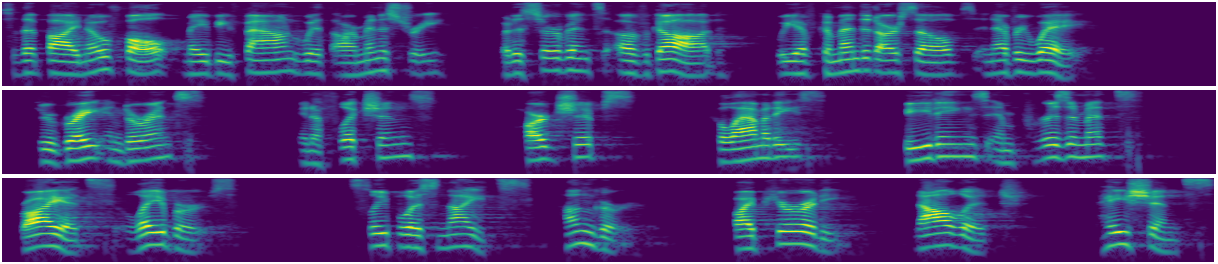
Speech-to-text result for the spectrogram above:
so that by no fault may be found with our ministry, but as servants of God, we have commended ourselves in every way, through great endurance, in afflictions, hardships, calamities, beatings, imprisonments, riots, labors, sleepless nights, hunger, by purity, knowledge, patience,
